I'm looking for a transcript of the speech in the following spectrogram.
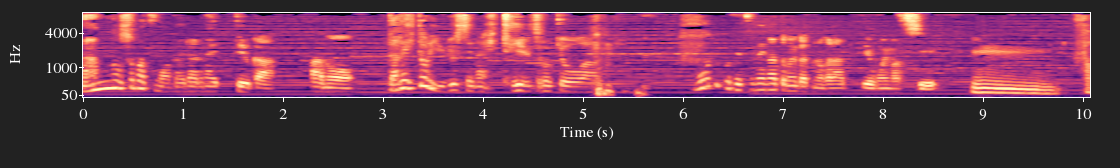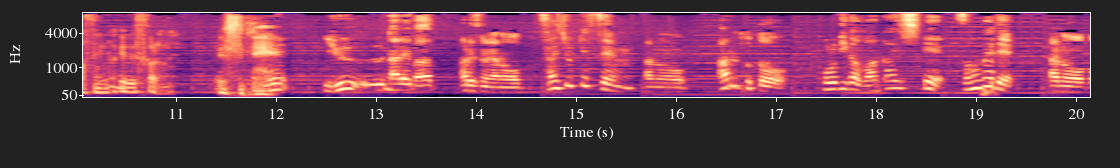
何の処罰も与えられないっていうか、あの、誰一人許してないっていう状況は、もうちょっと説明があってもよかったのかなって思いますし、うーん。左遷だけですからね。ですね。ね、言うなれば、あれですよね、あの、最終決戦、あの、アルトと滅びが和解して、その上で、あの、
